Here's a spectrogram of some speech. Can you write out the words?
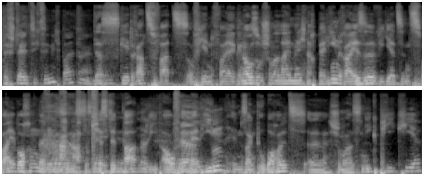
Das stellt sich ziemlich bald ein. Das geht ratzfatz auf jeden Fall. Genauso schon allein, wenn ich nach Berlin reise, wie jetzt in zwei Wochen. Dann nehmen wir uns das Okay, erste ja. Partnerlieb auf Ja. in Berlin, im St. Oberholz. Äh, schon mal Sneak Peek hier.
